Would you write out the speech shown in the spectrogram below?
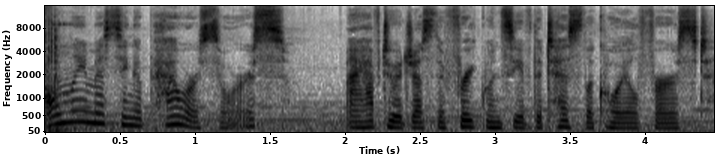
Only missing a power source. I have to adjust the frequency of the Tesla coil first.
